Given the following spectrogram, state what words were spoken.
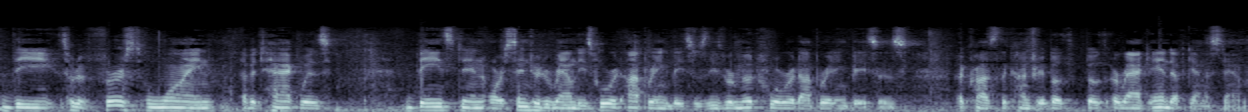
the sort of first line of attack was based in or centered around these forward operating bases, these remote forward operating bases across the country, both both Iraq and Afghanistan.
